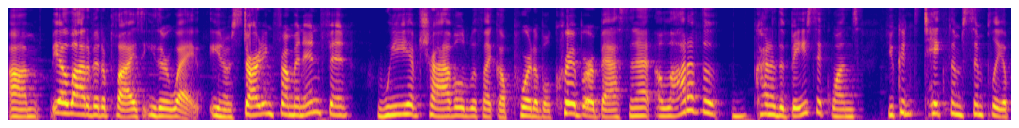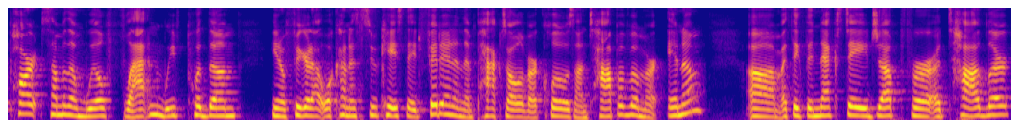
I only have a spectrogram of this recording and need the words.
um a lot of it applies either way. You know, starting from an infant, we have traveled with like a portable crib or a bassinet. A lot of the kind of the basic ones, you can take them simply apart. Some of them will flatten. We've put them you know, figured out what kind of suitcase they'd fit in and then packed all of our clothes on top of them or in them. Um, I think the next stage up for a toddler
